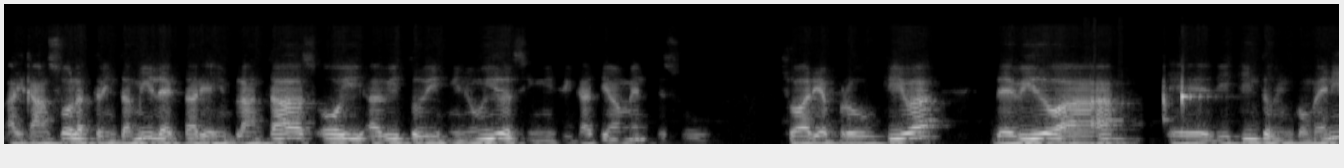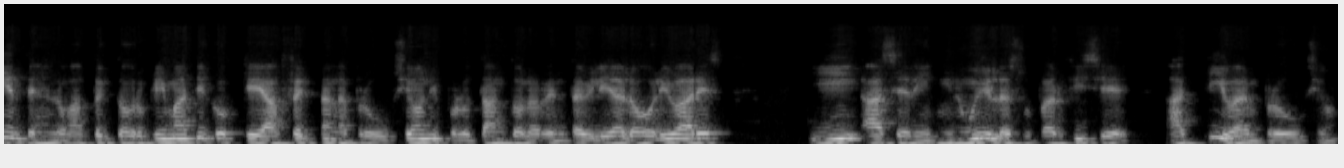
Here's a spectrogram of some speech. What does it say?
alcanzó las 30.000 hectáreas implantadas, hoy ha visto disminuida significativamente su, su área productiva debido a eh, distintos inconvenientes en los aspectos agroclimáticos que afectan la producción y por lo tanto la rentabilidad de los olivares y hace disminuir la superficie activa en producción.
